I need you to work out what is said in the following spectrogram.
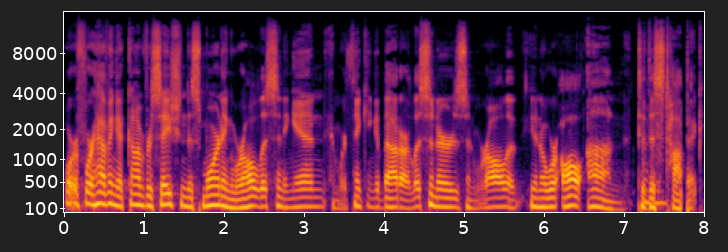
Or if we're having a conversation this morning, we're all listening in and we're thinking about our listeners and we're all, you know, we're all on to this topic.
